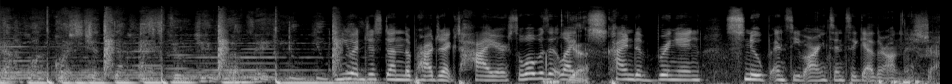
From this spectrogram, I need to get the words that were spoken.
got one question to ask you. You love me. And you had just done the project Higher. So what was it like Yes. kind of bringing Snoop and Steve Arrington together on this track?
